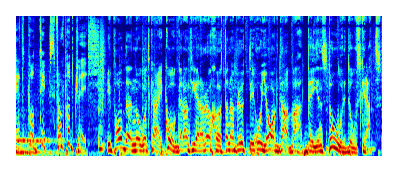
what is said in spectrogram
Ett poddtips från Podplay. I podden Något Kaiko garanterar östgötarna Brutti och jag, Davva, dig en stor dos skratt.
